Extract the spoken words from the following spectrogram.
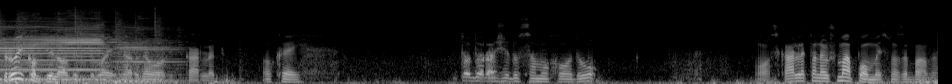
strój kąpielowy trzeba na- założyć Scarlett. Okej. To do razie do samochodu. O, Scarlett ona już ma pomysł na zabawę.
